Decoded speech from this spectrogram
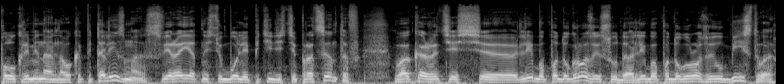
полукриминального капитализма с вероятностью более 50%, вы окажетесь э, либо под угрозой суда, либо под угрозой убийства,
